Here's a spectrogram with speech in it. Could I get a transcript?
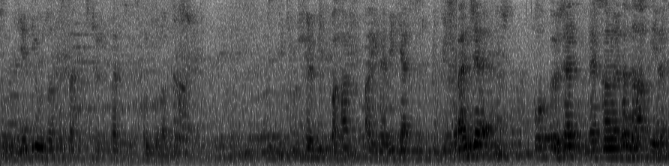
Şimdi yediği uzatırsak çocuklar için sıkıntı olabilir. Biz dedik ki şöyle bir bahar ayına bir gelsin. Bence o özel dershanelerden daha kıymetli.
